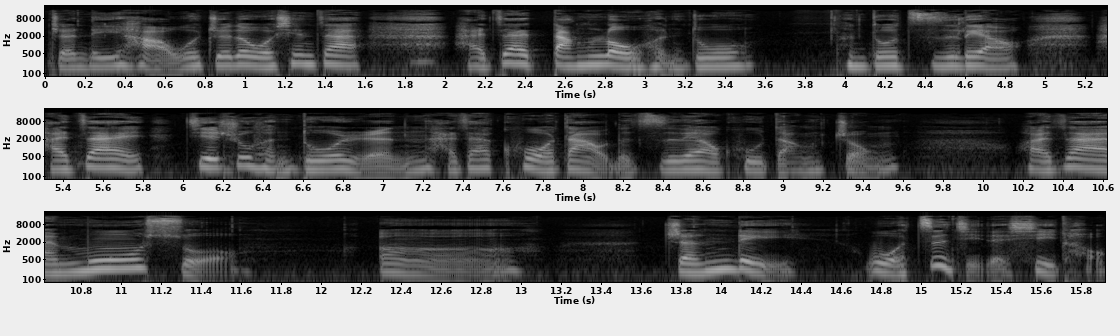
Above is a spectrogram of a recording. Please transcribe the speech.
整理好，我觉得我现在还在 download 很多很多资料，还在接触很多人，还在扩大我的资料库当中，还在摸索，呃，整理我自己的系统。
